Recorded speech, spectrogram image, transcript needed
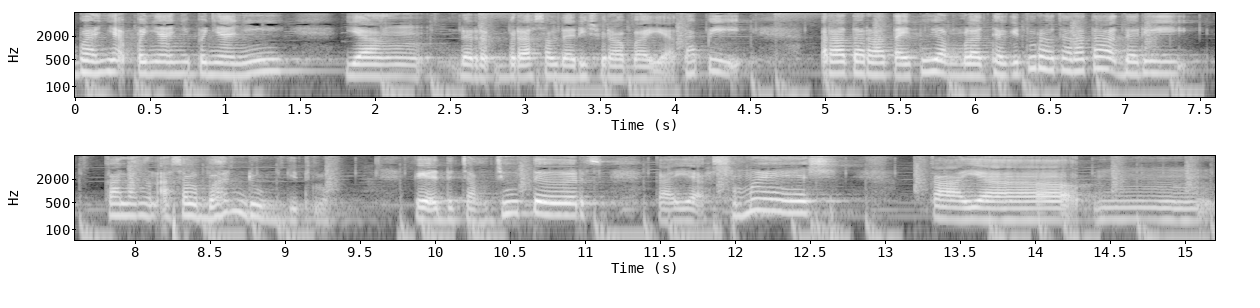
banyak penyanyi-penyanyi yang berasal dari Surabaya. Tapi rata-rata itu yang meledak itu rata-rata dari kalangan asal Bandung gitu loh kayak The Cangcuters kayak Smash kayak hmm,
